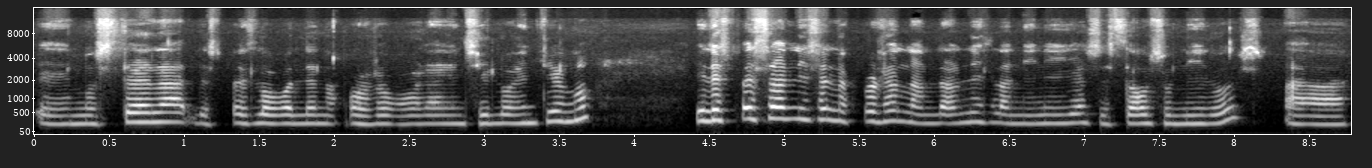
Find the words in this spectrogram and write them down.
eh, Mostela, después lo vuelven a corroborar en siglo XXI, y después a mí se me fueron mandarles las niñillas de Estados Unidos a,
